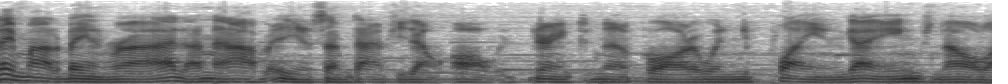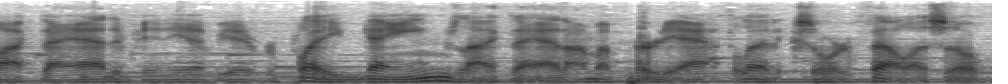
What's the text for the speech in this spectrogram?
they might have been right. I mean, I, you know, sometimes you don't always drink enough water when you're playing games and all like that. If any of you ever played games like that, I'm a pretty athletic sort of fella, so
